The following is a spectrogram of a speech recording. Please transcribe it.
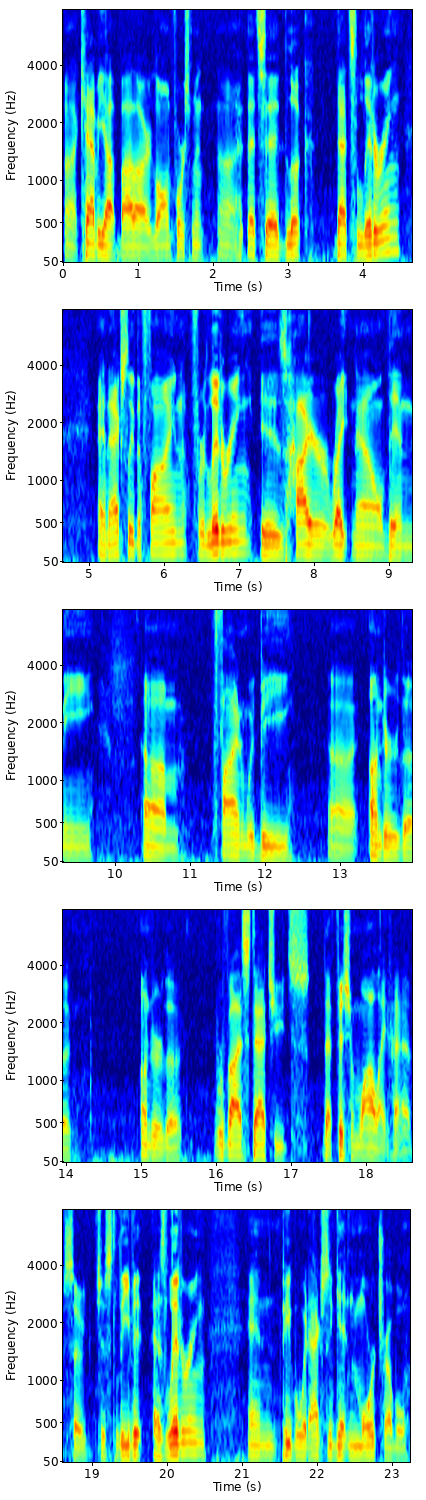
uh, caveat by our law enforcement uh, that said, look, that's littering. And actually, the fine for littering is higher right now than the um, fine would be uh, under the under the revised statutes that Fish and Wildlife have. So just leave it as littering, and people would actually get in more trouble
